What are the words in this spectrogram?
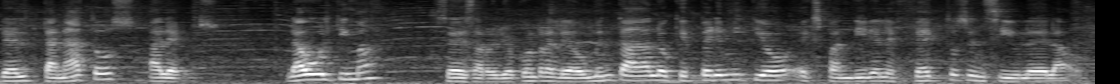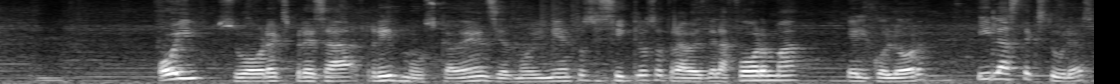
del Tanatos al Eros. La última se desarrolló con realidad aumentada, lo que permitió expandir el efecto sensible de la obra. Hoy su obra expresa ritmos, cadencias, movimientos y ciclos a través de la forma, el color y las texturas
